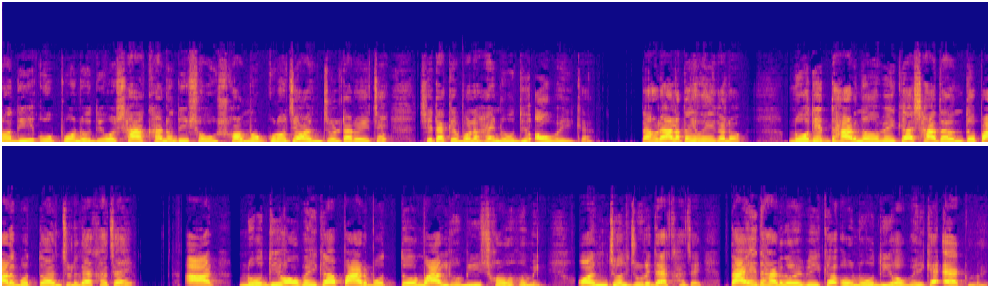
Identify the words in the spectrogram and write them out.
নদী, উপনদী ও শাখা নদী সহ সমগ্র যে অঞ্চলটা রয়েছে, সেটাকে বলা হয় নদী অববাহিকা। তাহলে আলাদাই হয়ে গেল। নদীর ধারণা অববাহিকা সাধারণত পার্বত্য অঞ্চলে দেখা যায়। আর নদী অববাহিকা, পার্বত্য, মালভূমি, সমভূমি অঞ্চল জুড়ে দেখা যায়। তাই ধারণা অববাহিকা ও নদী অববাহিকা এক নয়।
